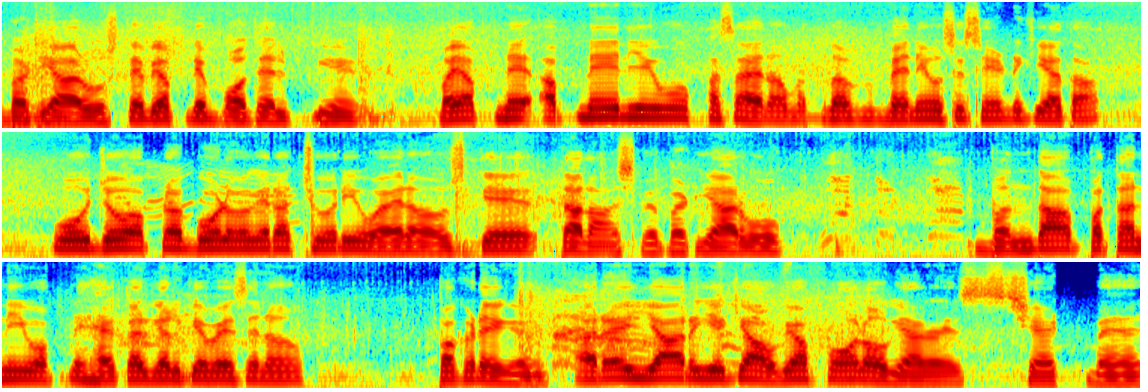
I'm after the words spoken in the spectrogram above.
बट यार, उसने भी अपने बहुत हेल्प की है भाई, अपने अपने लिए वो फंसा है ना मतलब मैंने उसे सेंड किया था। वो जो अपना गोल्ड वगैरह चोरी हुआ है ना, उसके तलाश में बट यार, वो बंदा पता नहीं वो अपने हैकर गर्ल के वजह से ना पकड़े गए। अरे यार, ये क्या हो गया? फॉल हो गया इस शेट में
